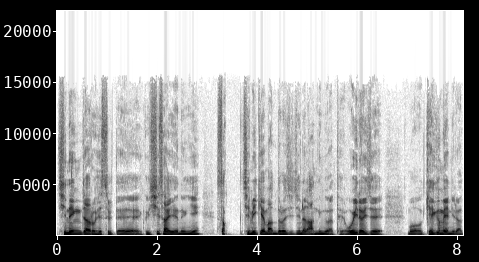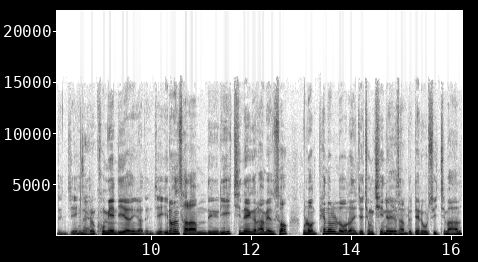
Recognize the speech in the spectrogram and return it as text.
진행자로 했을 때 그 시사 예능이 썩 재밌게 만들어지지는 않는 것 같아요. 오히려 이제 뭐 개그맨이라든지 네. 그런 코미디언이라든지 이런 사람들이 진행을 하면서 물론 패널로는 이제 정치인이나 이런 예. 사람들 데려올 수 있지만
